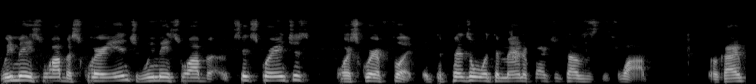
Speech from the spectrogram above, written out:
we may swab a square inch, we may swab six square inches or a square foot. It depends on what the manufacturer tells us to swab, okay?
